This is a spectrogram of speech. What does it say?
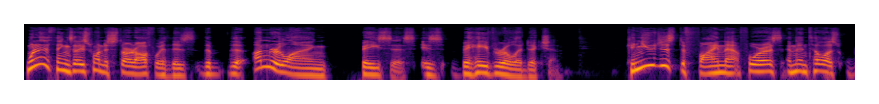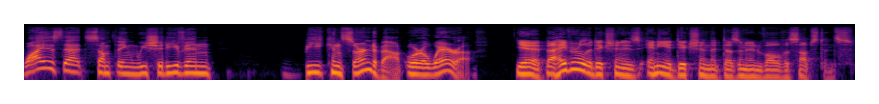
One of the things I just want to start off with is the, the underlying basis is behavioral addiction. Can you just define that for us and then tell us why is that something we should even be concerned about or aware of? Yeah, behavioral addiction is any addiction that doesn't involve a substance.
